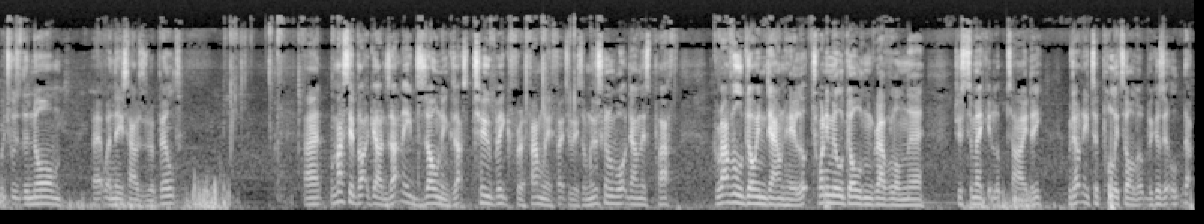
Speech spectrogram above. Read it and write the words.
which was the norm uh, when these houses were built. Uh, massive back gardens, that needs zoning because that's too big for a family effectively. So I'm just going to walk down this path. Gravel going down here, look, 20 mil golden gravel on there just to make it look tidy. We don't need to pull it all up because it'll, that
